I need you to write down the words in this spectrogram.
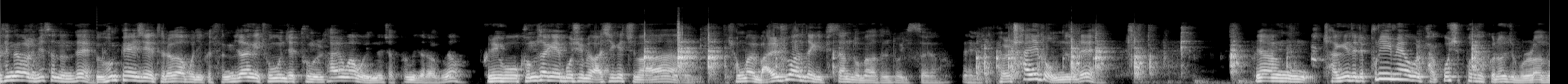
생각을 좀 했었는데 그 홈페이지에 들어가 보니까 굉장히 좋은 제품을 사용하고 있는 제품이더라고요. 그리고 검색해 보시면 아시겠지만 정말 말도 안 되게 비싼 도마들도 있어요. 네, 별 차이도 없는데 그냥 자기들이 프리미엄을 받고 싶어서 그런지 몰라도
